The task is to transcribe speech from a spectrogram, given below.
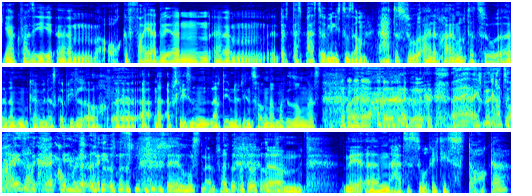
ja quasi ähm, auch gefeiert werden, ähm, das, das passt irgendwie nicht zusammen. Hattest du eine Frage noch dazu? Äh, dann können wir das Kapitel auch äh, abschließen, nachdem du den Song nochmal gesungen hast. ich bin gerade so heiser, komisch. Hustenanfall. ähm, nee, ähm, hattest du richtig Stalker?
